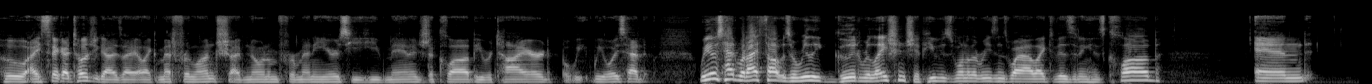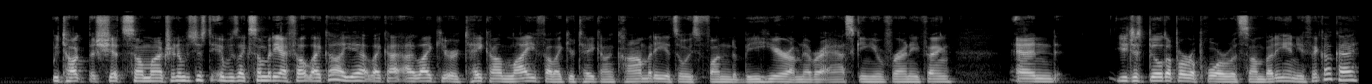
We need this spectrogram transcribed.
who I think I told you guys I like met for lunch. I've known him for many years. He he managed a club. He retired, but we we always had we always had what I thought was a really good relationship. He was one of the reasons why I liked visiting his club. And we talked the shit so much. And it was just, it was like somebody I felt like, oh, yeah, like I, I like your take on life. I like your take on comedy. It's always fun to be here. I'm never asking you for anything. And you just build up a rapport with somebody and you think, okay.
